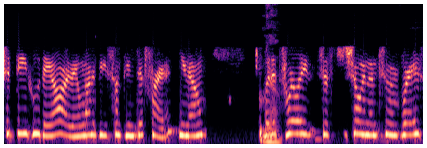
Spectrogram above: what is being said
to be who they are. They want to be something different, you know? But Yeah. it's really just showing them to embrace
